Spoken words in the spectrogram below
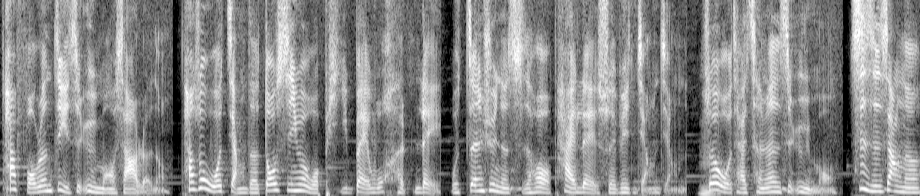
他否认自己是预谋杀人哦。他说：“我讲的都是因为我疲惫，我很累，我侦讯的时候太累，随便讲讲的，所以我才承认是预谋。事实上呢，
